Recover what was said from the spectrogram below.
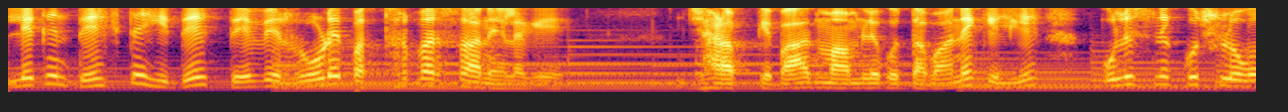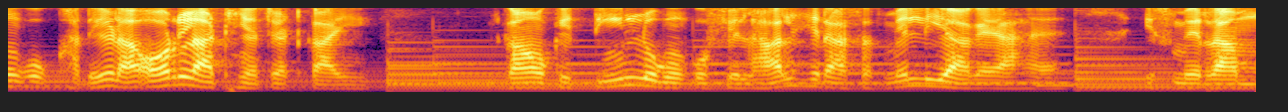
लेकिन देखते ही देखते वे रोड़े पत्थर बरसाने लगे। झड़प के बाद मामले को दबाने के लिए पुलिस ने कुछ लोगों को खदेड़ा और लाठियाँ चटकाई। गाँव के तीन लोगों को फ़िलहाल हिरासत में लिया गया है। इसमें राम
